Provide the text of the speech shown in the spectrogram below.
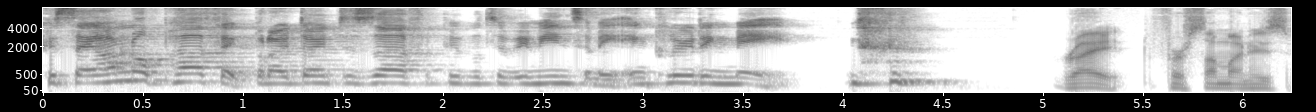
could say, I'm not perfect, but I don't deserve for people to be mean to me, including me. right. For someone who's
